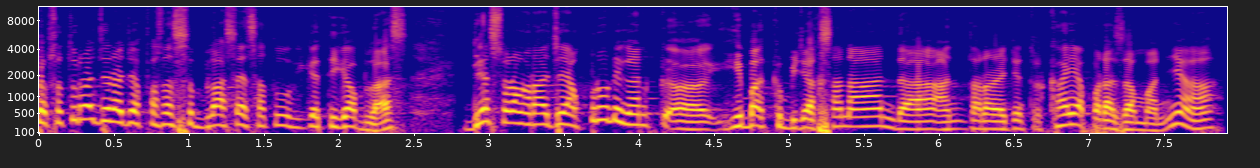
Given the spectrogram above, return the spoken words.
Dalam satu raja-raja pasal 11 ayat 1 hingga 13, dia seorang raja yang penuh dengan uh, hebat kebijaksanaan dan antara raja yang terkaya pada zamannya.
